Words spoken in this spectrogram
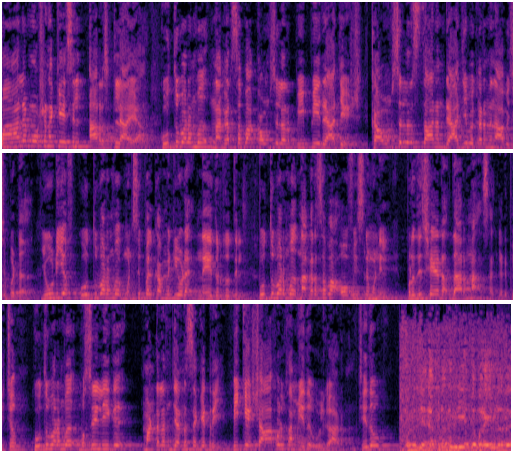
മാലമോഷണ കേസിൽ അറസ്റ്റിലായ കൂത്തുപറമ്പ് നഗരസഭാ councillor P P Rajesh councillor സ്ഥാനം രാജിവെക്കണമെന്ന് ആവശ്യപ്പെട്ട് U D F Koothuparamba municipal കമ്മിറ്റിയുടെ നേതൃത്വത്തിൽ കൂത്തുപറമ്പ് നഗരസഭാ ഓഫീസിന് മുന്നിൽ പ്രതിഷേധ ധർണ സംഘടിപ്പിച്ചു. കൂത്തുപറമ്പ് മുസ്ലിം ലീഗ് മണ്ഡലം general secretary P K Shahul Hameed ഉദ്ഘാടനം ചെയ്തു. ഒരു ജനപ്രതിനിധി എന്ന് പറയുന്നത്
